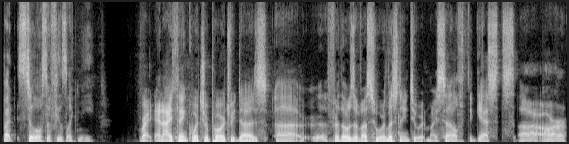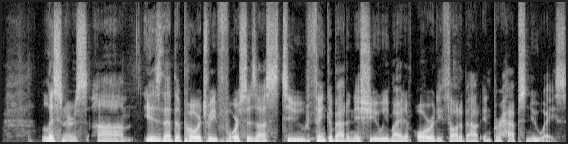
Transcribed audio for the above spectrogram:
but still also feels like me. Right. And I think what your poetry does uh, for those of us who are listening to it, myself, the guests, uh, our listeners, um, is that the poetry forces us to think about an issue we might have already thought about in perhaps new ways.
